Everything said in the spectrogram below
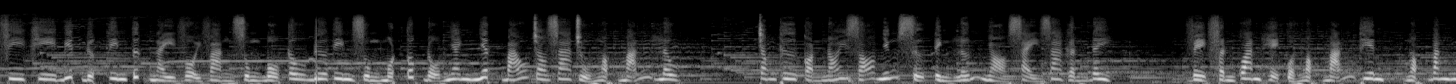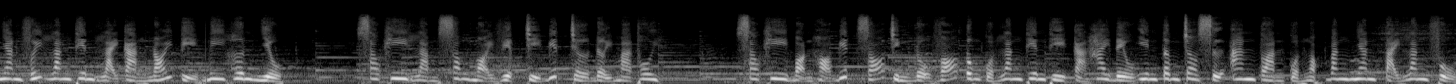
phi khi biết được tin tức này vội vàng dùng bộ câu đưa tin dùng một tốc độ nhanh nhất báo cho gia chủ Ngọc Mãn Lâu. Trong thư còn nói rõ những sự tình lớn nhỏ xảy ra gần đây. Về phần quan hệ của Ngọc Mãn Thiên, Ngọc Băng Nhan với Lăng Thiên lại càng nói tỉ mi hơn nhiều. Sau khi làm xong mọi việc chỉ biết chờ đợi mà thôi. Sau khi bọn họ biết rõ trình độ võ công của Lăng Thiên thì cả hai đều yên tâm cho sự an toàn của Ngọc Băng Nhan tại Lăng Phủ.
